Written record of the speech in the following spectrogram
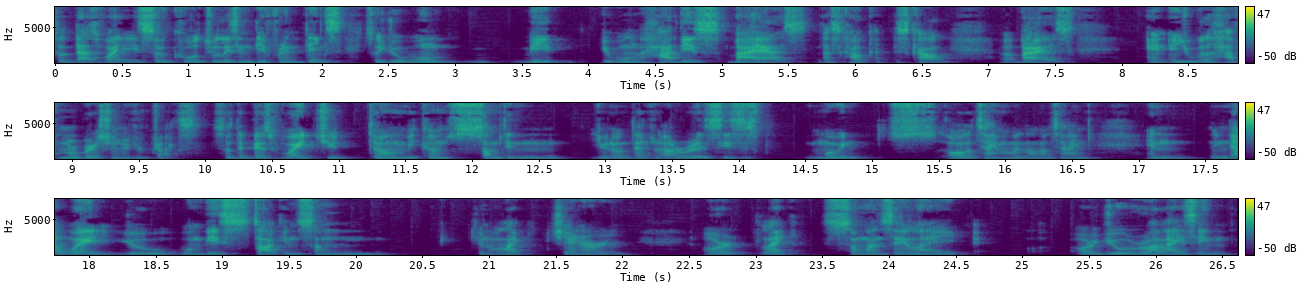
So that's why it's so cool to listen different things. So you won't be, you won't have this bias. That's how it's called, uh, bias. And, and you will have more variation of your tracks. So the best way to don't become something, you know, that already is moving all the time, moving all the time. And in that way, you won't be stuck in some, you know, like genre or like someone saying like, or you realizing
